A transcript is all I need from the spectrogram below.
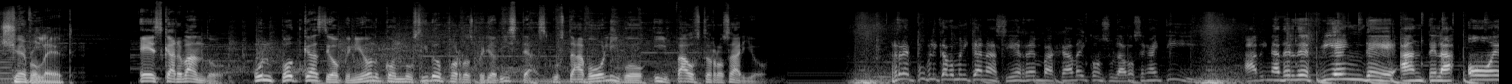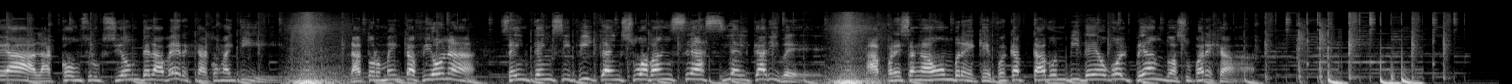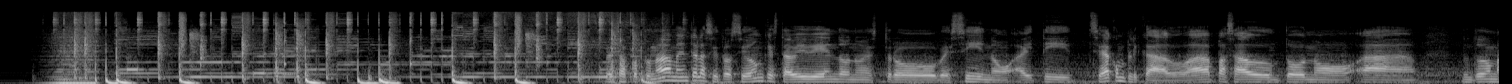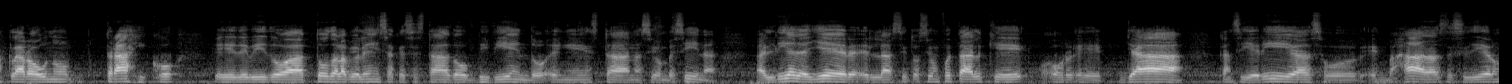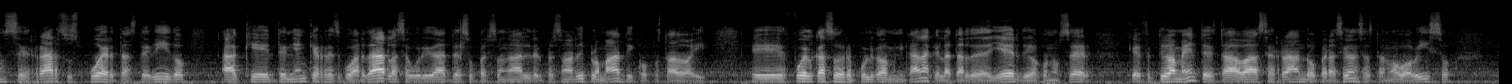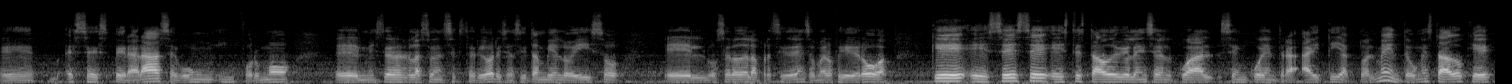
Chevrolet. Escarbando, un podcast de opinión conducido por los periodistas Gustavo Olivo y Fausto Rosario. República Dominicana cierra embajada y consulados en Haití. Abinader defiende ante la OEA la construcción de la verja con Haití. La tormenta Fiona se intensifica en su avance hacia el Caribe. Apresan a hombre que fue captado en video golpeando a su pareja. Desafortunadamente la situación que está viviendo nuestro vecino Haití se ha complicado, ha pasado de un tono, a, de un tono más claro a uno trágico eh, debido a toda la violencia que se ha estado viviendo en esta nación vecina. Al día de ayer eh, la situación fue tal que eh, ya cancillerías o embajadas decidieron cerrar sus puertas debido a que tenían que resguardar la seguridad de su personal, del personal diplomático apostado ahí. Eh, fue el caso de República Dominicana que la tarde de ayer dio a conocer que efectivamente estaba cerrando operaciones hasta nuevo aviso. Eh, se esperará, según informó el Ministerio de Relaciones Exteriores, y así también lo hizo el vocero de la presidencia, Homero Figueroa, que eh, cese este estado de violencia en el cual se encuentra Haití actualmente, un estado que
